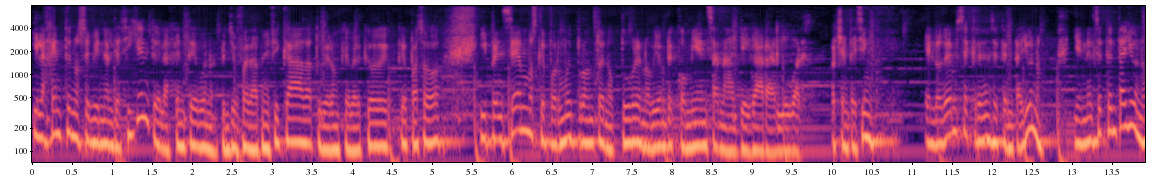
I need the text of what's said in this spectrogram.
y la gente no se viene al día siguiente. La gente, bueno, el pensión fue damnificada, tuvieron que ver qué, qué pasó y pensemos que por muy pronto en octubre, noviembre comienzan a llegar a lugares. 85. El ODEM se crea en 71 y en el 71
